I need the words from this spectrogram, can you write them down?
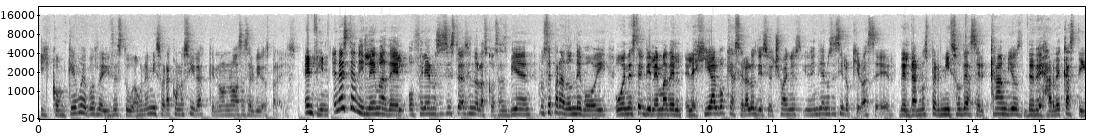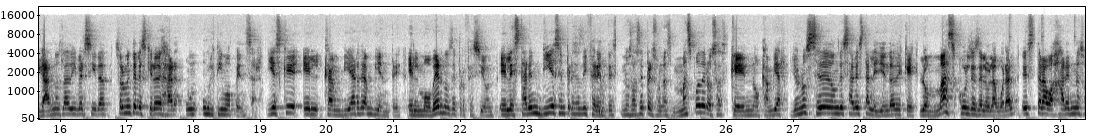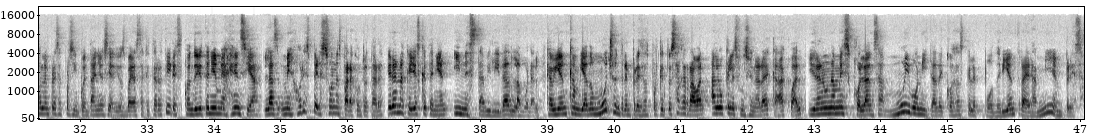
¿Y con qué huevos le dices tú a una emisora conocida que no, no vas a hacer videos para ellos? En fin, en este dilema del Ofelia, no sé si estoy haciendo las cosas bien, no sé para dónde voy, o en este dilema del elegí algo que hacer a los 18 años y hoy en día no sé si lo quiero hacer, del darnos permiso de hacer cambios, de dejar de castigarnos la diversidad, solamente les quiero dejar un último pensar. Y es que el cambiar de ambiente, el movernos de profesión, el estar en 10 empresas diferentes nos hace personas más poderosas que no cambiar. Yo no sé de dónde sale esta leyenda de que lo más cool desde lo laboral es trabajar en una sola empresa por 50 años y adiós vaya hasta que te retires. Cuando yo tenía mi agencia, las mejores personas para contratar eran aquellas que tenían inestabilidad laboral, que habían cambiado mucho entre empresas porque entonces agarraban algo que les funcionara de cada cual y eran una mezcolanza muy bonita de cosas que le podrían traer a mi empresa.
